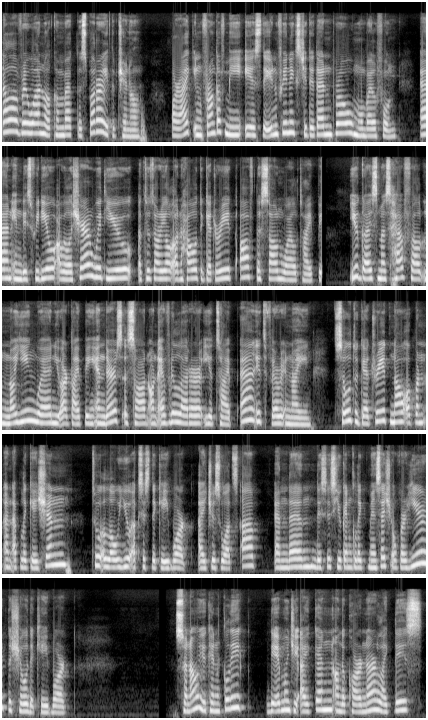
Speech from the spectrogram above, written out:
Hello everyone, welcome back to Spotarya YouTube channel. Alright, in front of me is the Infinix GT10 Pro mobile phone. And in this video, I will share with you a tutorial on how to get rid of the sound while typing. You guys must have felt annoying when you are typing and there's a sound on every letter you type and it's very annoying. So to get rid, now open an application to allow you access the keyboard. I choose WhatsApp and then this is you can click message over here to show the keyboard. So now you can click the emoji icon on the corner like this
